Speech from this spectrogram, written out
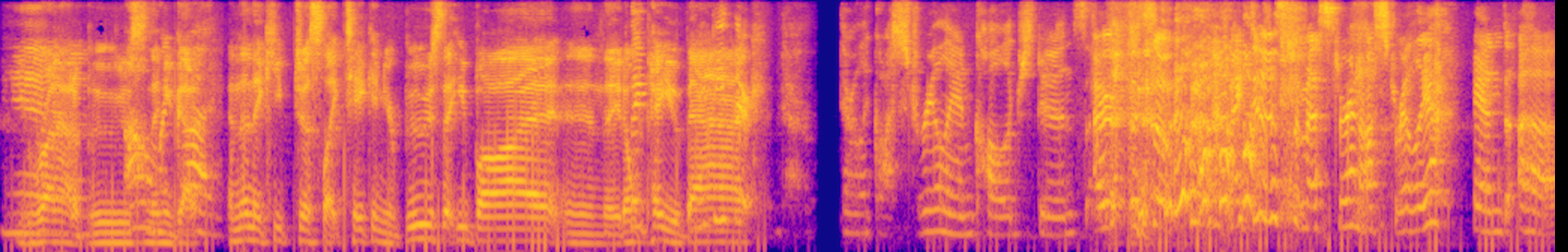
Yeah. you run out of booze, Oh and then you got, God. and then they keep just like taking your booze that you bought, and they don't They- pay you Maybe back. they're like Australian college students. I, so I did a semester in Australia, and uh,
